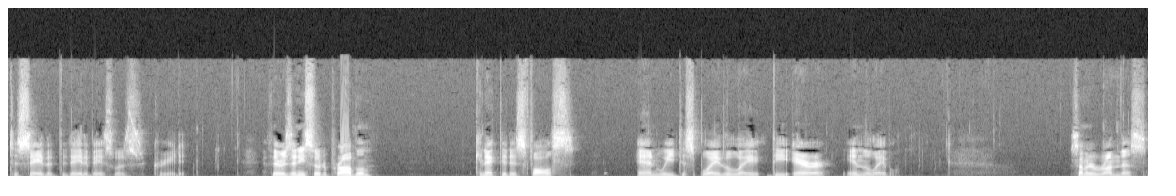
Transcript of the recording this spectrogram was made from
to say that the database was created. If there is any sort of problem, connected is false, and we display the, the error in the label. So I'm going to run this.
